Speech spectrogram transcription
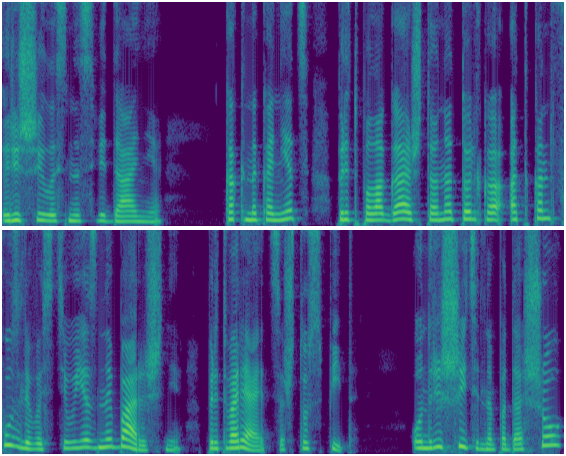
решилась на свидание – как, наконец, предполагая, что она только от конфузливости уездной барышни притворяется, что спит. Он решительно подошел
